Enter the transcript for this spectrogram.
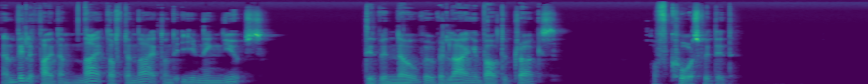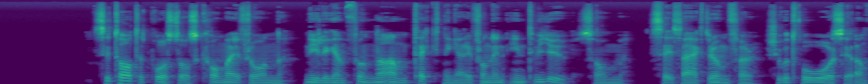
and vilify them night after night on the evening news. Did we know we were lying about the drugs? Of course we did. Citatet påstås komma ifrån nyligen funna anteckningar ifrån en intervju som sägs ha ägt rum för 22 år sedan.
